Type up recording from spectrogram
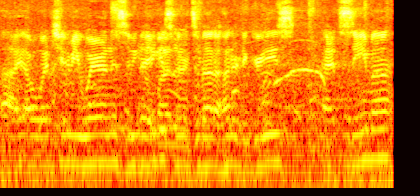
Uh, I want you to be wearing this in Vegas when it's about 100 degrees at SEMA.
